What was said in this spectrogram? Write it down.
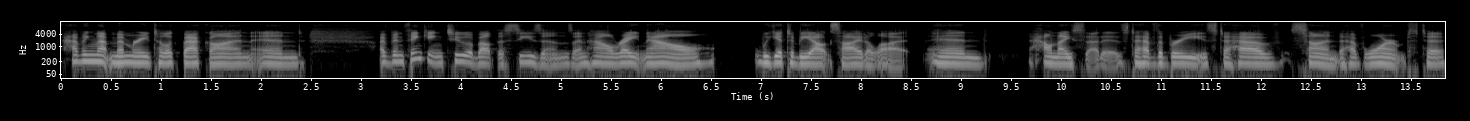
having that memory to look back on and I've been thinking too about the seasons and how right now we get to be outside a lot and how nice that is to have the breeze, to have sun, to have warmth, to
